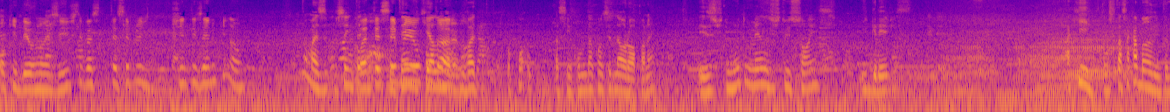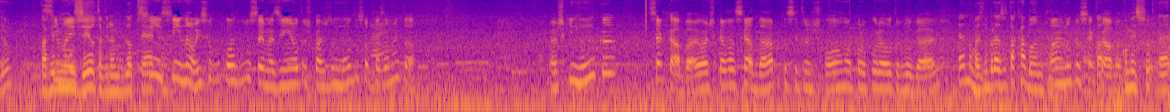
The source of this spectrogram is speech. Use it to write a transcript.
ou que Deus não existe, vai ter sempre gente dizendo que não. Não, mas você entende, Vai ter sempre entende o que ela não vai. Assim, como está acontecendo na Europa, né? Existem muito menos instituições, igrejas. Aqui, então você está se acabando, entendeu? Tá Sim, virando mas- museu, tá virando biblioteca. Sim, sim, não, isso eu concordo com você, mas em outras partes do mundo só faz aumentar. Eu acho que nunca se acaba. Eu acho que ela se adapta, se transforma, procura outros lugares. É, não, mas no Brasil tá acabando, cara. Mas nunca se Tá- acaba. Começou. É,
